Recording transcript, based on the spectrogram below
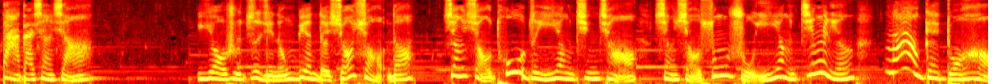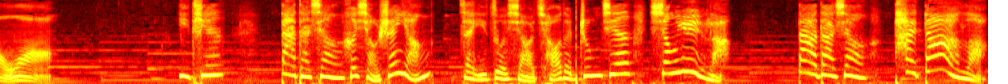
大大象想，要是自己能变得小小的，像小兔子一样轻巧，像小松鼠一样精灵，那该多好啊！一天，大大象和小山羊。在一座小桥的中间相遇了，大大象太大了，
